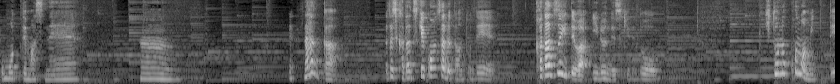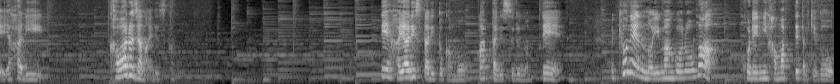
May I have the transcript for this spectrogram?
思ってますね。うん。なんか、私片付けコンサルタントで、片付いてはいるんですけれど、人の好みってやはり変わるじゃないですか。で、流行りしたりとかもあったりするので、去年の今頃はこれにハマってたけど、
